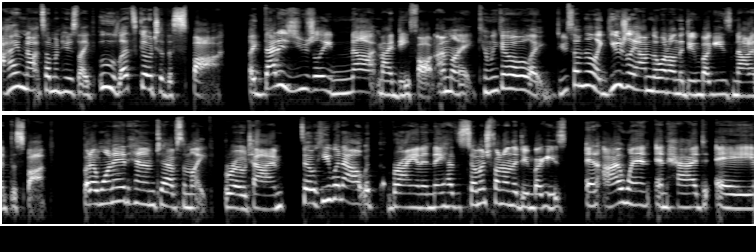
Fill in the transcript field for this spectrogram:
I'm not someone who's like, ooh, let's go to the spa. Like, that is usually not my default. I'm like, can we go like do something? Like, usually I'm the one on the dune buggies, not at the spa. But I wanted him to have some like bro time. So he went out with Brian and they had so much fun on the dune buggies. And I went and had a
